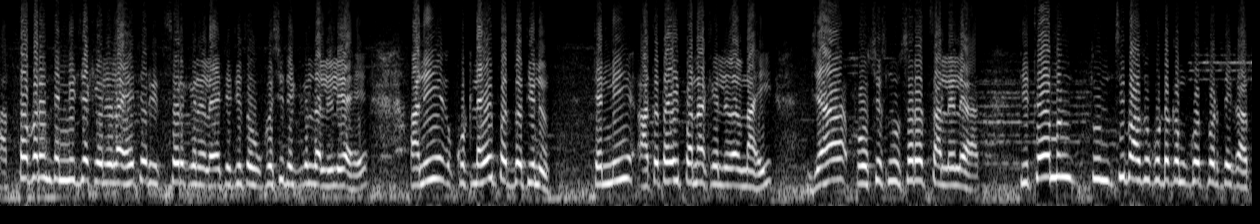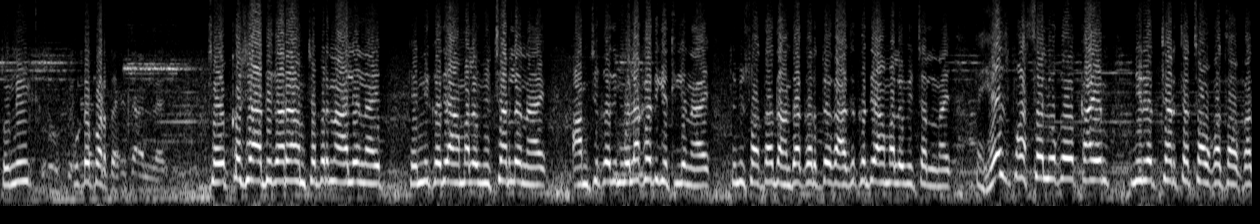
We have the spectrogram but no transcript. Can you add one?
आत्तापर्यंत त्यांनी जे केलेलं आहे ते रितसर केलेलं आहे त्याची चौकशी देखील झालेली आहे. आणि कुठल्याही पद्धतीनं त्यांनी आतताईपणा केलेला नाही. ज्या प्रोसेसनुसारच चाललेल्या आहात तिथं मग तुमची बाजू कुठं कमकुवत पडते का? तुम्ही कुठं पडताय? चौकशी अधिकारी आमच्यापर्यंत आले नाहीत. त्यांनी कधी आम्हाला विचारलं नाही. आमची कधी मुलाखत घेतली नाही. तुम्ही स्वतः धंदा करतोय का? आज कधी आम्हाला विचारलं नाही. तर हेच पाच सहा लोक कायम निरक्षरच्या चर्चा चौका चौकात.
